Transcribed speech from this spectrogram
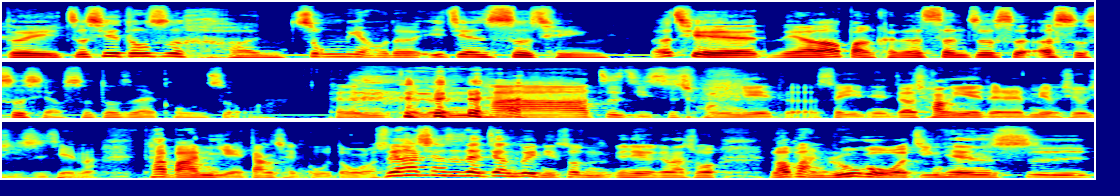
对，这些都是很重要的一件事情。而且你的老板可能甚至是二十四小时都在工作啊，可能可能他自己是创业的，所以你知道创业的人没有休息时间嘛？他把你也当成股东了，所以他下次再这样对你说，你可以跟他说：“老板，如果我今天是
